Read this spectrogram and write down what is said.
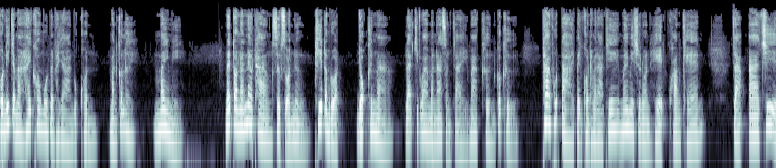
คนที่จะมาให้ข้อมูลเป็นพยานบุคคล มันก็เลยไม่มี ในตอนนั้นแนวทางสืบสวนหนึ่งที่ตำรวจยกขึ้นมา และคิดว่ามันน่าสนใจมากขึ้นก็คือ ถ้าผู้ตายเป็นคนธรรมดาที่ไม่มีชนวนเหตุความแค้น จากอาชีพ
